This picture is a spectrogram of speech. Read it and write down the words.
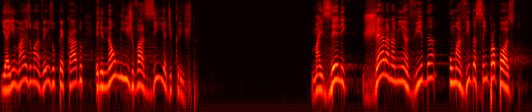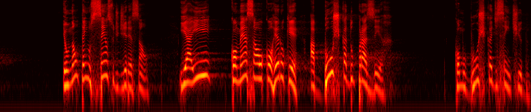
E aí, mais uma vez, o pecado, ele não me esvazia de Cristo. Mas ele gera na minha vida uma vida sem propósito. Eu não tenho senso de direção. E aí começa a ocorrer o quê? a busca do prazer como busca de sentido.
